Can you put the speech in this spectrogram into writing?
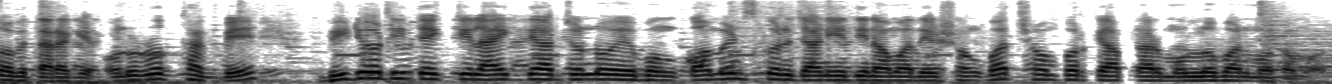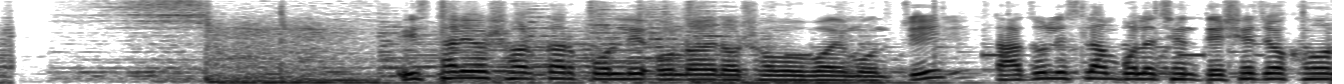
তবে তার আগে অনুরোধ থাকবে, ভিডিওটিতে একটি লাইক দেওয়ার জন্য এবং কমেন্টস করে জানিয়ে দিন আমাদের সংবাদ সম্পর্কে আপনার মূল্যবান মতামত। স্থানীয় সরকার পল্লী উন্নয়ন ও সমবায় মন্ত্রী তাজুল ইসলাম বলেছেন, দেশে যখন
